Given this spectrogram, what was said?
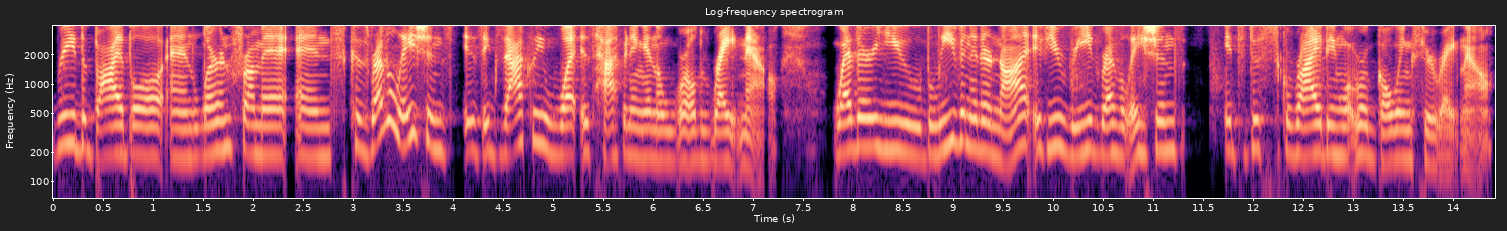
read the Bible and learn from it. And because Revelations is exactly what is happening in the world right now. Whether you believe in it or not, if you read Revelations, it's describing what we're going through right now.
